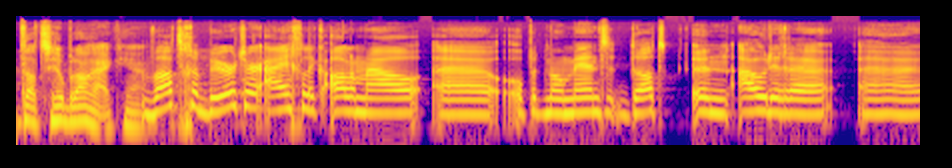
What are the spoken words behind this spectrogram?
dat is heel belangrijk. Ja. Wat gebeurt er eigenlijk allemaal eh, op het moment dat een oudere eh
